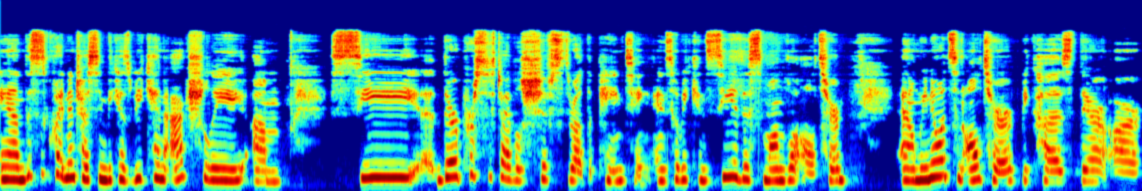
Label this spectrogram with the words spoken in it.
And this is quite interesting because we can actually um, see there are perspectival shifts throughout the painting. And so we can see this mandala altar. And we know it's an altar because there are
